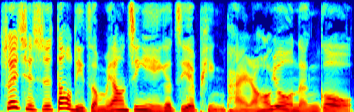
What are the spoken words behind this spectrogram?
所以其实到底怎么样经营一个自己的品牌，然后又能够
